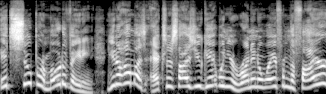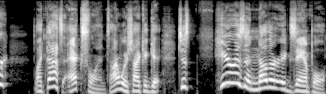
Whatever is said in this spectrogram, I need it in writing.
It's super motivating. You know how much exercise you get when you're running away from the fire? Like, that's excellent. I wish I could get just here is another example.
